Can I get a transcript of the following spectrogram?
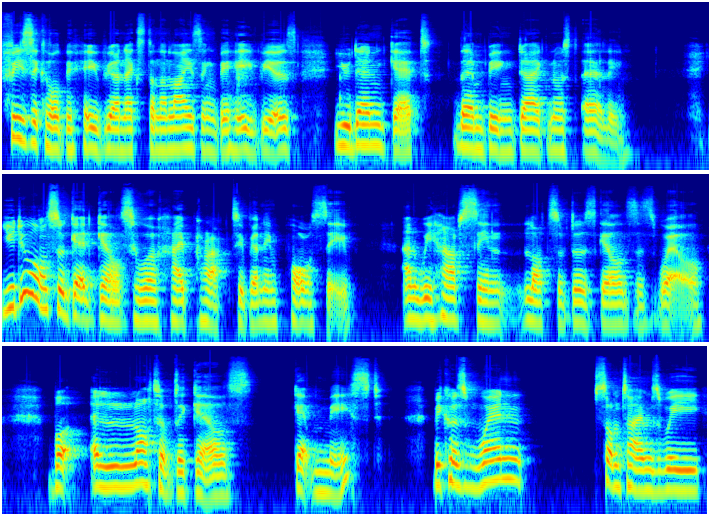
physical behavior and externalizing behaviors, you then get them being diagnosed early. You do also get girls who are hyperactive and impulsive, and we have seen lots of those girls as well. But a lot of the girls get missed because when sometimes we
